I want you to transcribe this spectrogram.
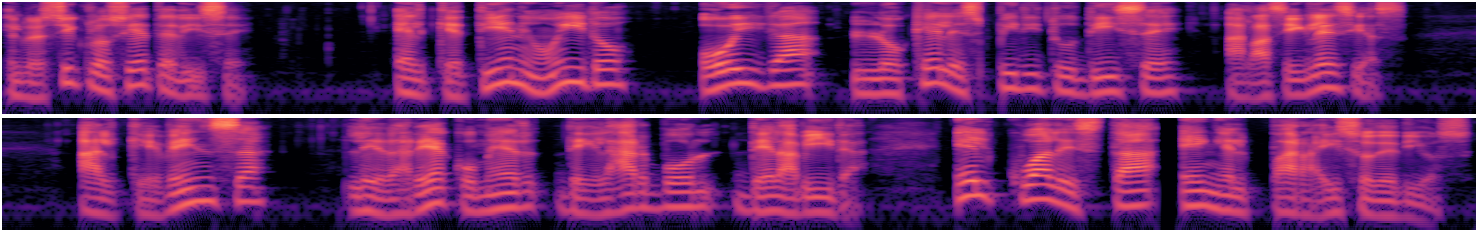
El versículo 7 dice, El que tiene oído, oiga lo que el Espíritu dice a las iglesias. Al que venza, le daré a comer del árbol de la vida, el cual está en el paraíso de Dios.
